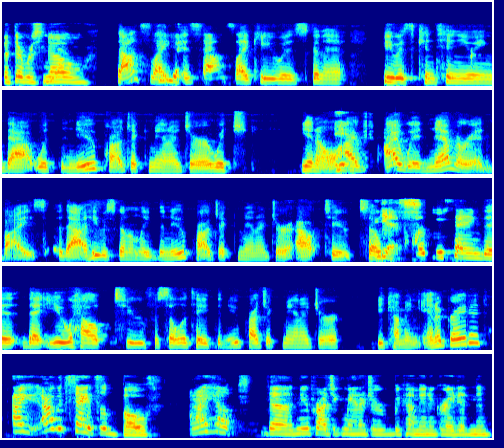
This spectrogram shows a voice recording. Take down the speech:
but there was no yeah. sounds like yeah. it sounds like he was to he was continuing that with the new project manager, which you know I I would never advise that he was going to leave the new project manager out too. So yes. are you saying that that you helped to facilitate the new project manager becoming integrated? I I would say it's both. I helped the new project manager become integrated, and the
